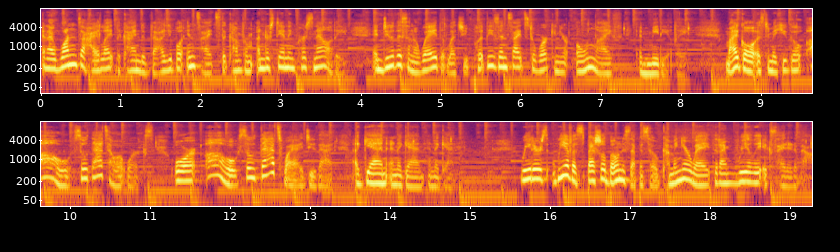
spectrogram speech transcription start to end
And I wanted to highlight the kind of valuable insights that come from understanding personality and do this in a way that lets you put these insights to work in your own life immediately. My goal is to make you go, oh, so that's how it works, or oh, so that's why I do that, again and again and again. Readers, we have a special bonus episode coming your way that I'm really excited about.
